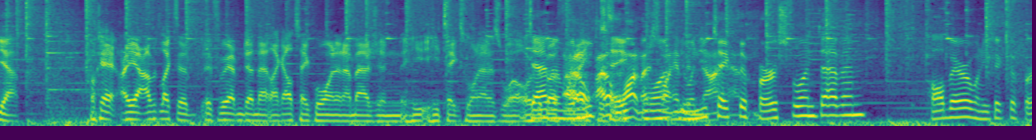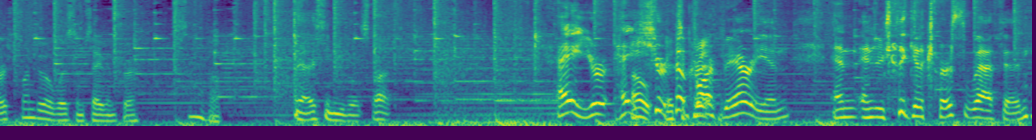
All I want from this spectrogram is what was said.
Yeah. Okay, uh, yeah, I would like to. If we haven't done that, like I'll take one, and I imagine he, he takes one out as well. Or they're Devin, both I when don't- you I don't take want him. I just want him to when you not take have the him. first one, Devin, Paul Barrow, when you take the first one, do a wisdom saving throw. Yeah, they seem evil as fuck. Hey, you're hey, Oh, you're it's a, a crit. barbarian, and and you're gonna get a cursed weapon.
